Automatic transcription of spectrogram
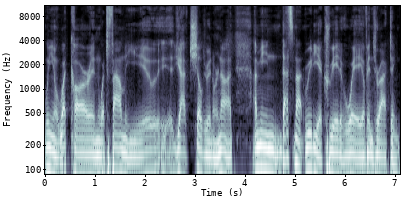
you know, what car and what family you, you have children or not, I mean, that's not really a creative way of interacting.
